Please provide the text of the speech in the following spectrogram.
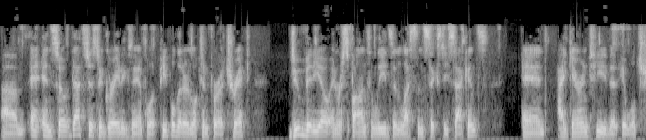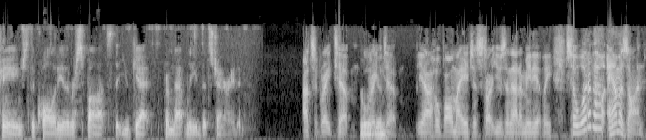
Um, and, and, so that's just a great example of people that are looking for a trick. Do video and respond to leads in less than 60 seconds. And I guarantee that it will change the quality of the response that you get from that lead that's generated. That's a great tip. Really great good. tip. Yeah, I hope all my agents start using that immediately. So, what about Amazon?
